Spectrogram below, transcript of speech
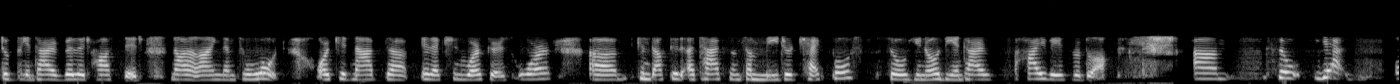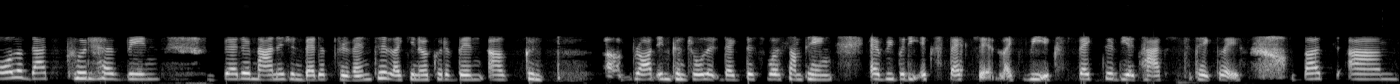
took the entire village hostage, not allowing them to vote, or kidnapped uh, election workers, or um, conducted attacks on some major checkposts. So, you know, the entire highways were blocked. Um, so yeah, all of that could have been better managed and better prevented. Like you know, it could have been uh, con- uh, brought in control. Like this was something everybody expected. Like we expected the attacks to take place, but um,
